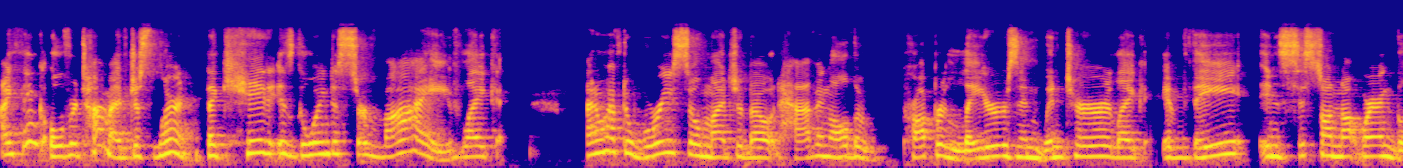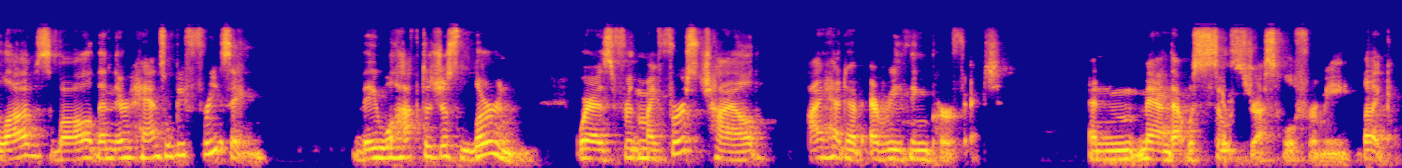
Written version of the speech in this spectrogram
i think over time i've just learned the kid is going to survive like I don't have to worry so much about having all the proper layers in winter. Like if they insist on not wearing gloves, well, then their hands will be freezing. They will have to just learn. Whereas for my first child, I had to have everything perfect. And man, that was so stressful for me. Like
